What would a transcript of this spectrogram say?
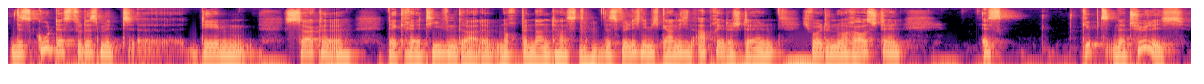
Das ist gut, dass du das mit äh, dem Circle der Kreativen gerade noch benannt hast. Mhm. Das will ich nämlich gar nicht in Abrede stellen. Ich wollte nur herausstellen, es gibt natürlich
